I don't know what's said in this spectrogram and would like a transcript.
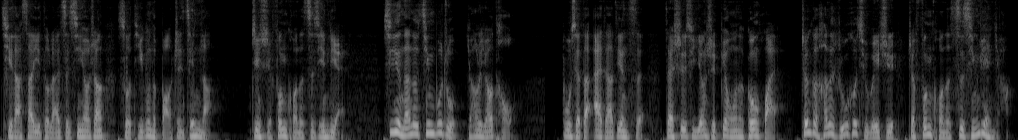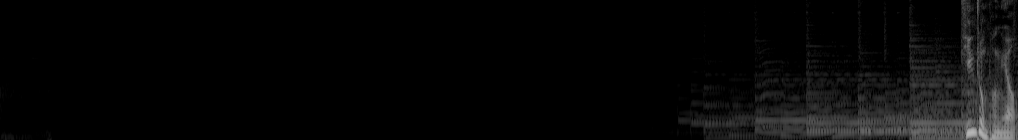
其他三亿都来自经销商所提供的保证金了，真是疯狂的资金链。谢晋南都经不住摇了摇头，不晓得爱达电子在失去央视标王的光环，张可还能如何去维持这疯狂的资金链呀？听众朋友，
